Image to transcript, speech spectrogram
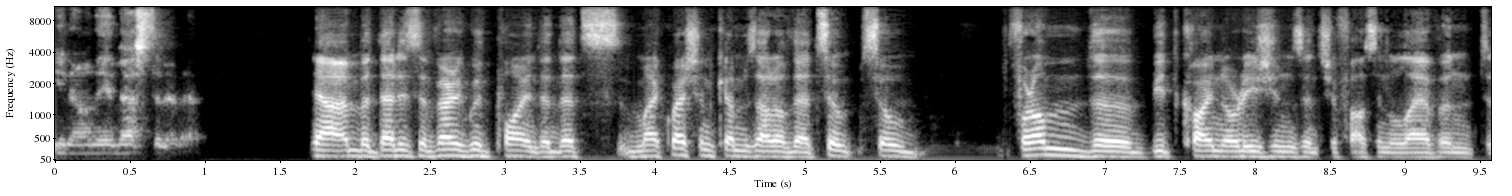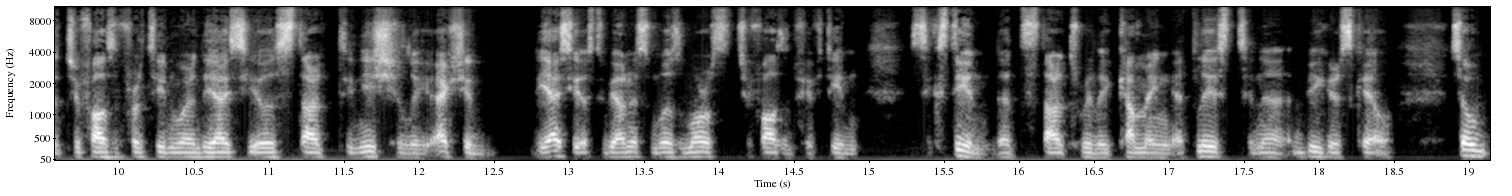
you know, and they invested in it. Yeah, but that is a very good point, and that's my question comes out of that. So, so from the Bitcoin origins in 2011 to 2014, where the ICOs start initially, actually the ICOs, to be honest, was more 2015, 16 that starts really coming at least in a bigger scale. So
